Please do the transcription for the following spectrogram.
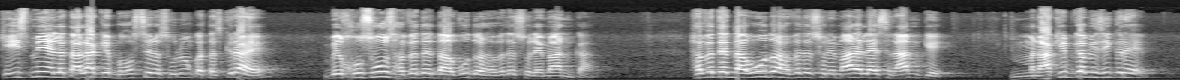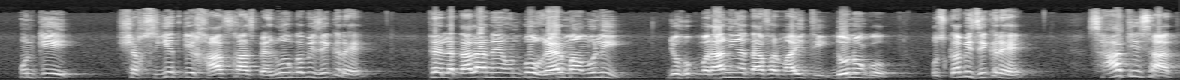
کہ اس میں اللہ تعالیٰ کے بہت سے رسولوں کا تذکرہ ہے، بالخصوص حضرت داود اور حضرت سلیمان کا۔ حضرت داود اور حضرت سلیمان علیہ السلام کے مناقب کا بھی ذکر ہے، ان کی شخصیت کے خاص خاص پہلوؤں کا بھی ذکر ہے۔ پھر اللہ تعالیٰ نے ان کو غیر معمولی جو حکمرانی عطا فرمائی تھی دونوں کو، اس کا بھی ذکر ہے۔ ساتھ ہی ساتھ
